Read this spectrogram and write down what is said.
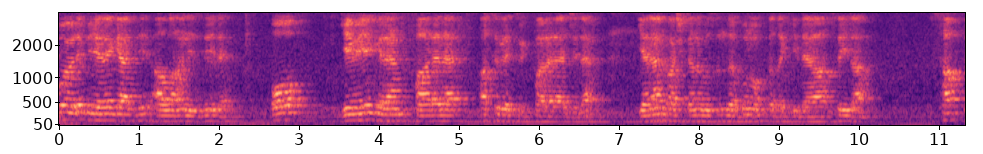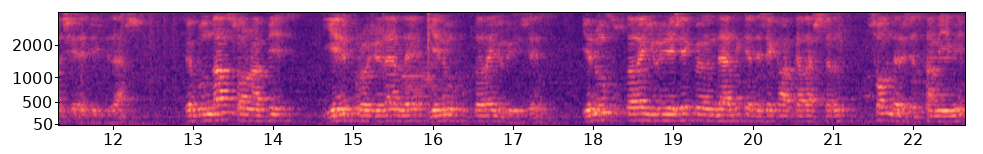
bu öyle bir yere geldi Allah'ın izniyle. O gemiye giren fareler, asimetrik paralelciler, genel başkanımızın da bu noktadaki dehasıyla saf dışı edildiler. Ve bundan sonra biz yeni projelerle yeni ufuklara yürüyeceğiz. Yeni ufuklara yürüyecek ve önderlik edecek arkadaşların son derece samimi,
